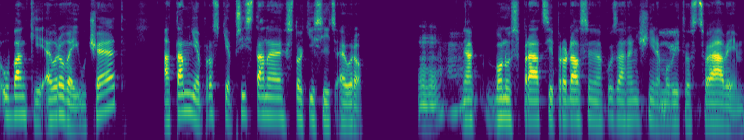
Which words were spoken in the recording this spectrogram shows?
u banky eurový účet a tam mě prostě přistane 100 tisíc euro. Mm-hmm. Nějak bonus práci, prodal jsem nějakou zahraniční nemovitost, co já vím.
